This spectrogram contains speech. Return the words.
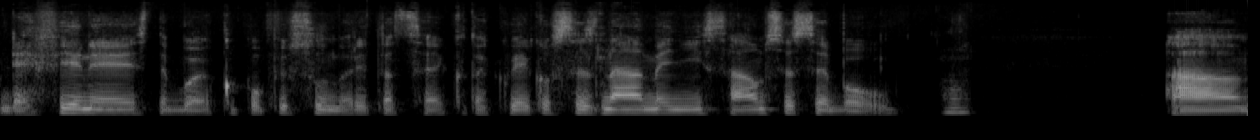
definic nebo jako popisu meditace, jako takové jako seznámení sám se sebou. A,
